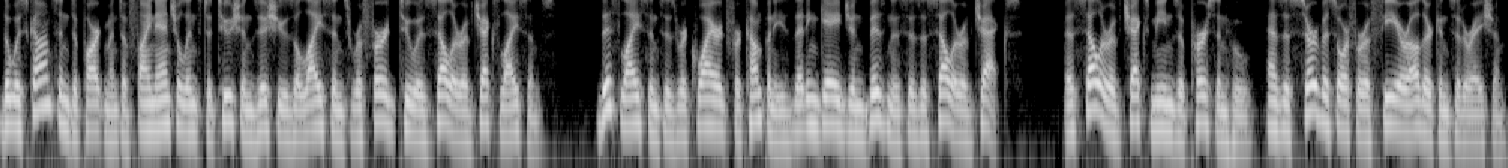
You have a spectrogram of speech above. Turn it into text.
The Wisconsin Department of Financial Institutions issues a license referred to as Seller of Checks license. This license is required for companies that engage in business as a seller of checks. A seller of checks means a person who, as a service or for a fee or other consideration,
